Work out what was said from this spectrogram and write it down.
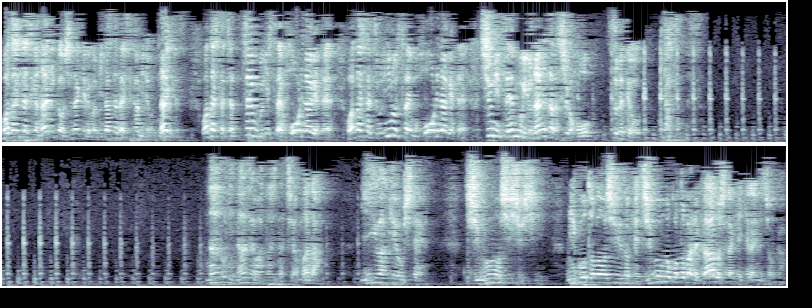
私たちが何かをしなければ満たせない神ではないんです。私たちは全部一切放り投げて私たちの命さえも放り投げて主に全部委ねたら主が全てを満たすんですなのになぜ私たちはまだ言い訳をして自分を死守し御言葉を退け自分の言葉でガードしなきゃいけないんでしょうか。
